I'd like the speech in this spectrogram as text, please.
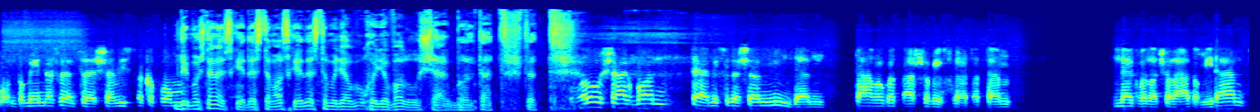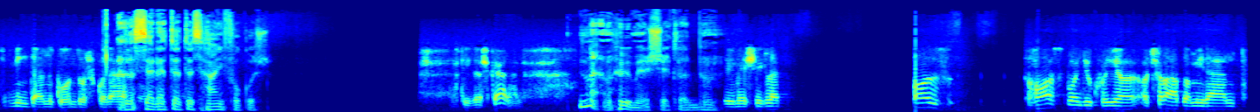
mondom, én ezt rendszeresen visszakapom. De most nem ezt kérdeztem, azt kérdeztem, hogy a, hogy a valóságban, tehát, tehát... A valóságban természetesen minden támogatásra és szeretetem megvan a családom iránt, minden gondoskodás. Ez a szeretet, ez hány fokos? Tízes skálán? Nem, hőmérsékletben. Hőmérséklet. Az, ha azt mondjuk, hogy a, a családom iránt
